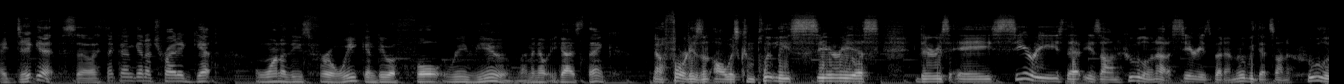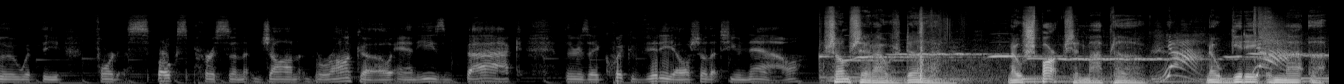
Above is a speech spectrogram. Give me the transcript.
I dig it. So I think I'm gonna try to get one of these for a week and do a full review. Let me know what you guys think. Now, Ford isn't always completely serious. There's a series that is on Hulu, not a series, but a movie that's on Hulu with the Ford spokesperson, John Bronco, and he's back. There's a quick video. I'll show that to you now. Some said I was done. No sparks in my plug. Yeah! No giddy yeah! in my up.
